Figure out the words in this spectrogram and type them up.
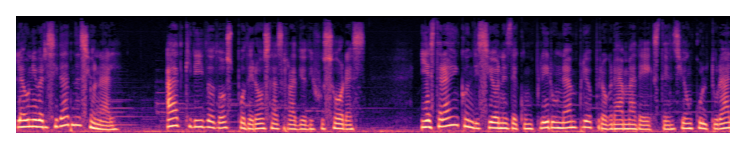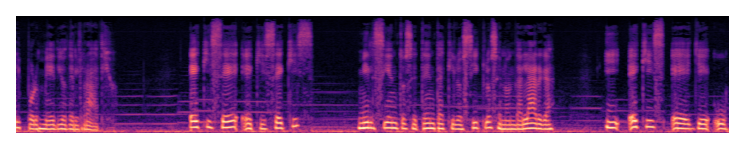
La Universidad Nacional ha adquirido dos poderosas radiodifusoras y estará en condiciones de cumplir un amplio programa de extensión cultural por medio del radio. XCXX, 1170 kilociclos en onda larga, y XEYU,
